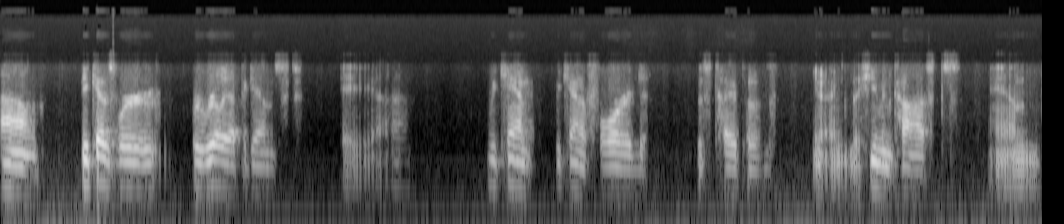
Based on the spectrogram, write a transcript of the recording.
Um, because we're we're really up against a uh, we can't we can't afford this type of you know the human costs and,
